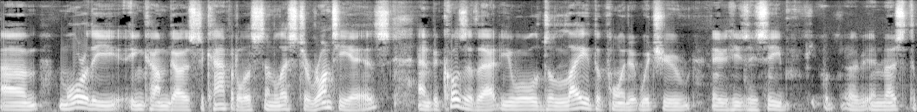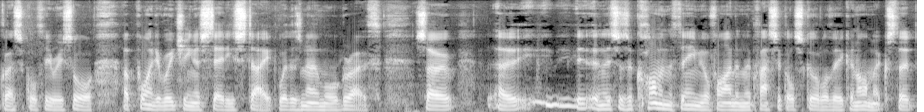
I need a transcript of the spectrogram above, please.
Um, more of the income goes to capitalists and less to rentiers, and because of that, you will delay the point at which you, as he in most of the classical theory saw, a point of reaching a steady state where there's no more growth. So uh, and this is a common theme you'll find in the classical school of economics, that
